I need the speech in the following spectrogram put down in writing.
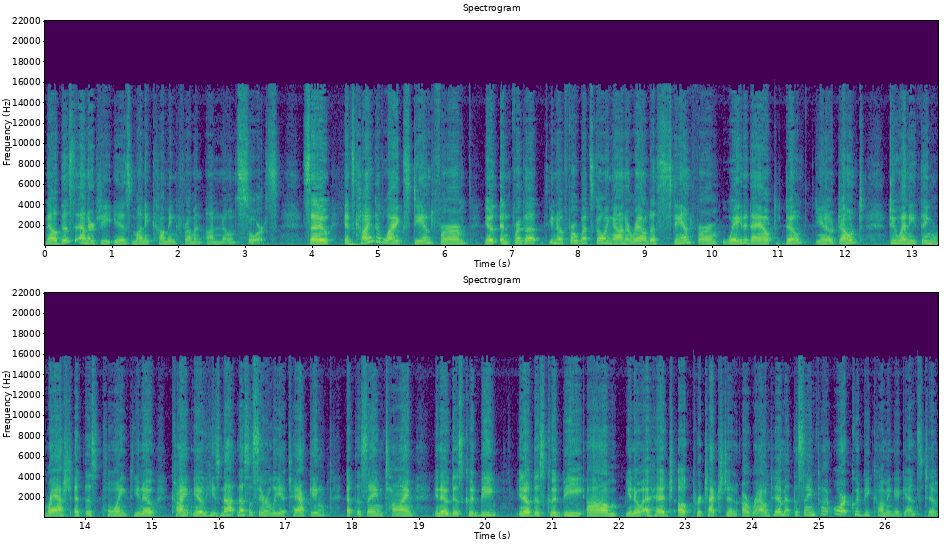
Now this energy is money coming from an unknown source. So it's kind of like stand firm, you know, and for the, you know, for what's going on around us, stand firm, wait it out. Don't, you know, don't do anything rash at this point. You know, kind, you know, he's not necessarily attacking at the same time. You know, this could be, you know, this could be, um, you know, a hedge of protection around him at the same time, or it could be coming against him.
